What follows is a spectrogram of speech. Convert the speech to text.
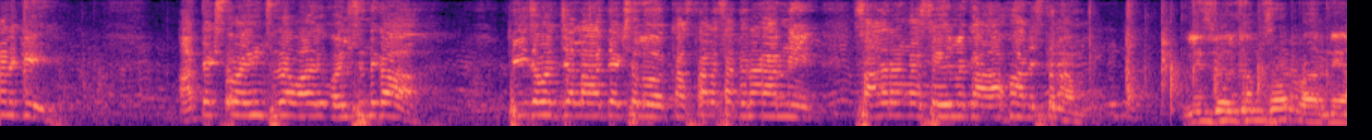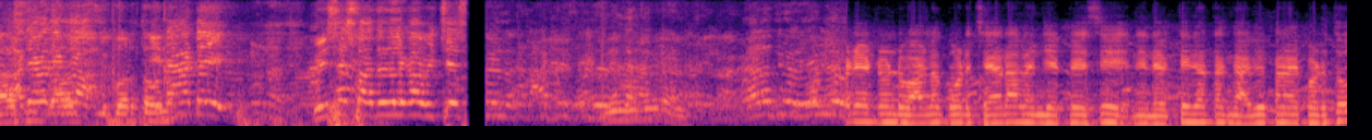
కార్యక్రమానికి అధ్యక్షత వహించిన వలసిందిగా టీజవర్ జిల్లా అధ్యక్షులు కస్తాల సత్యనారాయణ గారిని సాధారణంగా సేవలకు ఆహ్వానిస్తున్నాం ప్లీజ్ వెల్కమ్ సార్ వారిని. ఈనాటి అతిథులుగా వాళ్ళకు కూడా చేరాలని చెప్పేసి నేను వ్యక్తిగతంగా అభిప్రాయపడుతూ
